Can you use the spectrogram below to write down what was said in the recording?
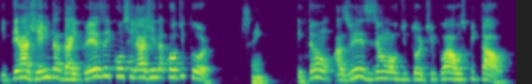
e ter a agenda da empresa e conciliar a agenda com o auditor. Sim. Então, às vezes é um auditor tipo, ah, hospital.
